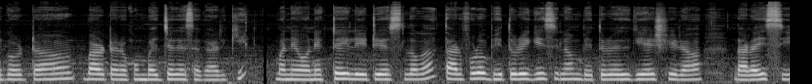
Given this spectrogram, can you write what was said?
এগারোটা, বারোটা এরকম বাজ্যা গেছে আর কি। মানে অনেকটাই লেট হয়েছিল গা। তারপরেও ভেতরে গিয়েছিলাম, ভেতরে গিয়ে সেরা দাঁড়াইছি।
